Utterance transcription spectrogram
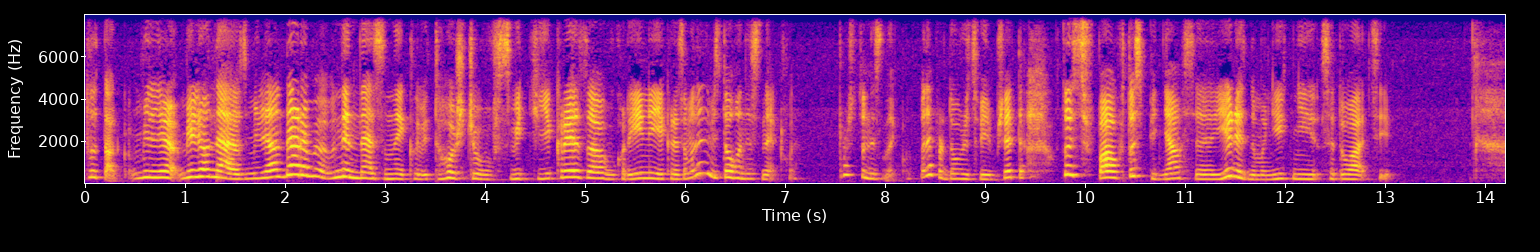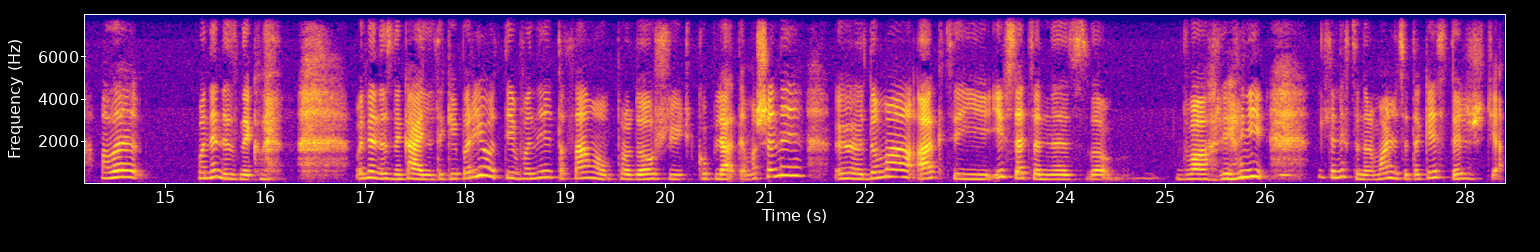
то так, мільйонери з мільярдерами вони не зникли від того, що в світі є криза, в Україні є криза. Вони від того не зникли. Просто не зникли. Вони продовжують своїм жити. Хтось впав, хтось піднявся, є різноманітні ситуації. Але вони не зникли. Вони не зникають на такий період, і вони так само продовжують купляти машини, е, дома, акції, і все це не за 2 гривні. Для них це нормально, це такий стиль життя.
